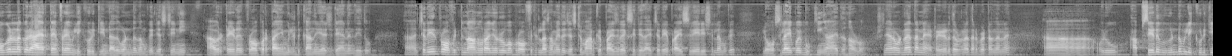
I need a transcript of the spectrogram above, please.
മുകളിലൊക്കെ ഒരു ഹയർ ടൈം ഫ്രെയിം ലിക്വിഡിറ്റി ഉണ്ട്. അതുകൊണ്ട് നമുക്ക് ജസ്റ്റ് ഇനി ആ ഒരു ട്രേഡ് പ്രോപ്പർ ടൈമിൽ എടുക്കാമെന്ന് വിചാരിച്ചിട്ട് ഞാൻ എന്ത് ചെയ്തു? ചെറിയൊരു പ്രോഫിറ്റ് നാനൂറ് അഞ്ഞൂറ് രൂപ പ്രോഫിറ്റ് ഉള്ള സമയത്ത് ജസ്റ്റ് മാർക്കറ്റ് പ്രൈസിൽ എക്സിറ്റ് ചെയ്താൽ ചെറിയ പ്രൈസ് വേരിയേഷനിൽ നമുക്ക് ലോസിലായി പോയി ബുക്കിംഗ് ആയതെന്നുള്ളൂ പക്ഷേ ഞാൻ ഉടനെ തന്നെ ട്രേഡ് എടുത്ത ഉടനെ തന്നെ പെട്ടെന്ന് തന്നെ ഒരു അപ്സൈഡ് വീണ്ടും ലിക്വിഡിറ്റി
